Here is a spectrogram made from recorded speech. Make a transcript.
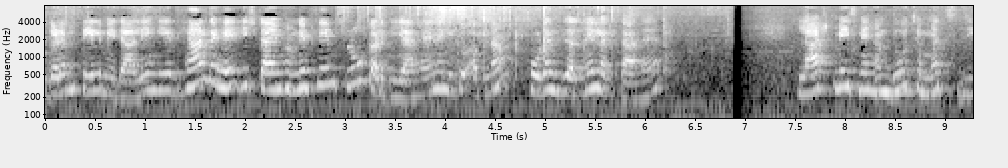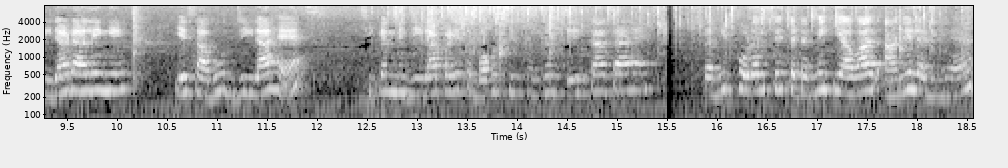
गरम तेल में डालेंगे। ध्यान रहे, इस टाइम हमने फ्लेम स्लो कर दिया है, नहीं तो अपना फोरन जलने लगता है। लास्ट में इसमें हम दो चम्मच जीरा डालेंगे। ये साबुत जीरा है। चिकन में जीरा पड़े तो बहुत ही सुंदर टेस्ट आता है। तभी फोरन से चटकने की आवाज़ आने लगी है।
